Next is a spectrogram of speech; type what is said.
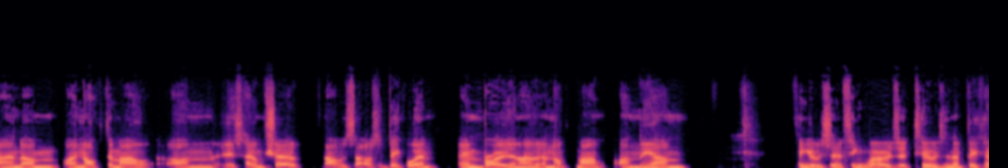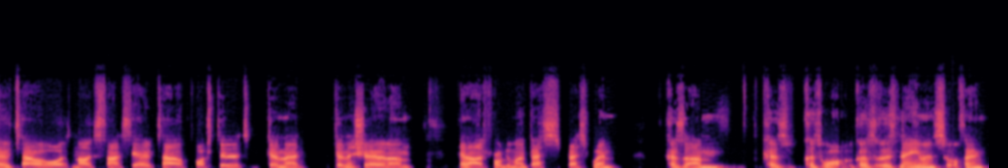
and um, I knocked him out on his home show. That was that was a big win in Brighton. I, knocked him out on the um, I think it was I think where was it too? It was in a big hotel. It was nice fancy hotel, posh dinner dinner dinner show, and um, yeah, that was probably my best best win because um, because because what because of his name and sort of thing.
